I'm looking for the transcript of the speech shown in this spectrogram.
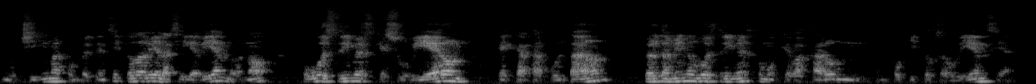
muchísima competencia y todavía la sigue habiendo, ¿no? Hubo streamers que subieron, que catapultaron, pero también hubo streamers como que bajaron un poquito su audiencia.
